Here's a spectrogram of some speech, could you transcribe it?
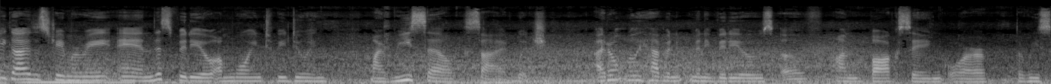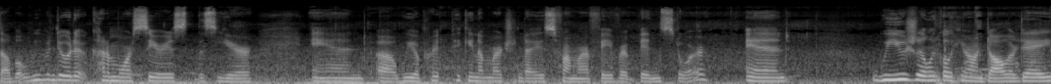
Hey guys, it's J Marie, and this video I'm going to be doing my resale side, which I don't really have any, many videos of unboxing or the resale, but we've been doing it kind of more serious this year, and uh, we are picking up merchandise from our favorite bin store, and we usually only go here on dollar day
